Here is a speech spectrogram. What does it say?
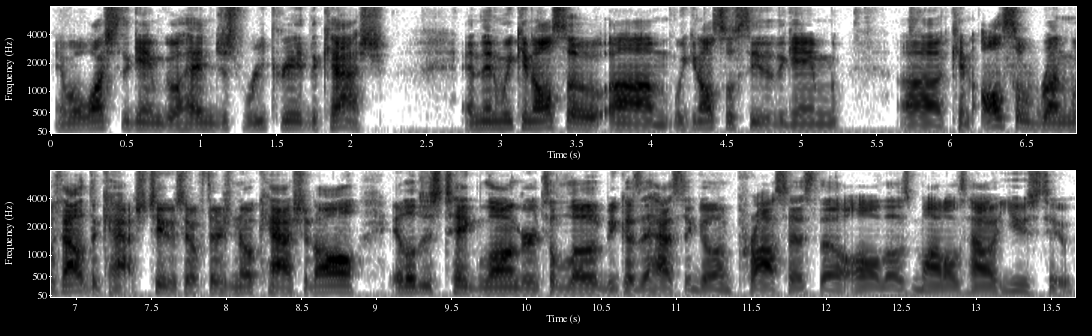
and we'll watch the game go ahead and just recreate the cache. And then we can also um, we can also see that the game uh, can also run without the cache too. So if there's no cache at all, it'll just take longer to load because it has to go and process the, all those models how it used to.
